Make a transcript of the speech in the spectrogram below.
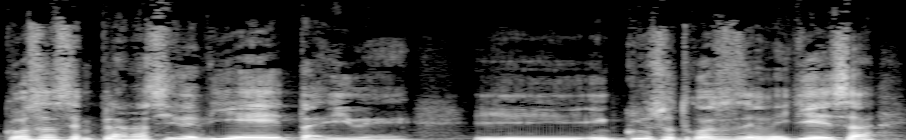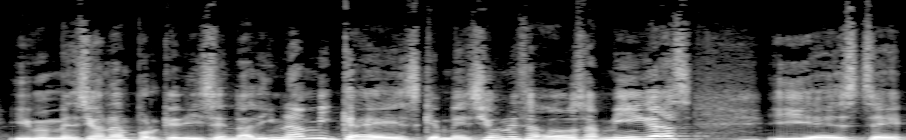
cosas en plan así de dieta y de, y incluso cosas de belleza, y me mencionan porque dicen, la dinámica es que menciones a dos amigas y este,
